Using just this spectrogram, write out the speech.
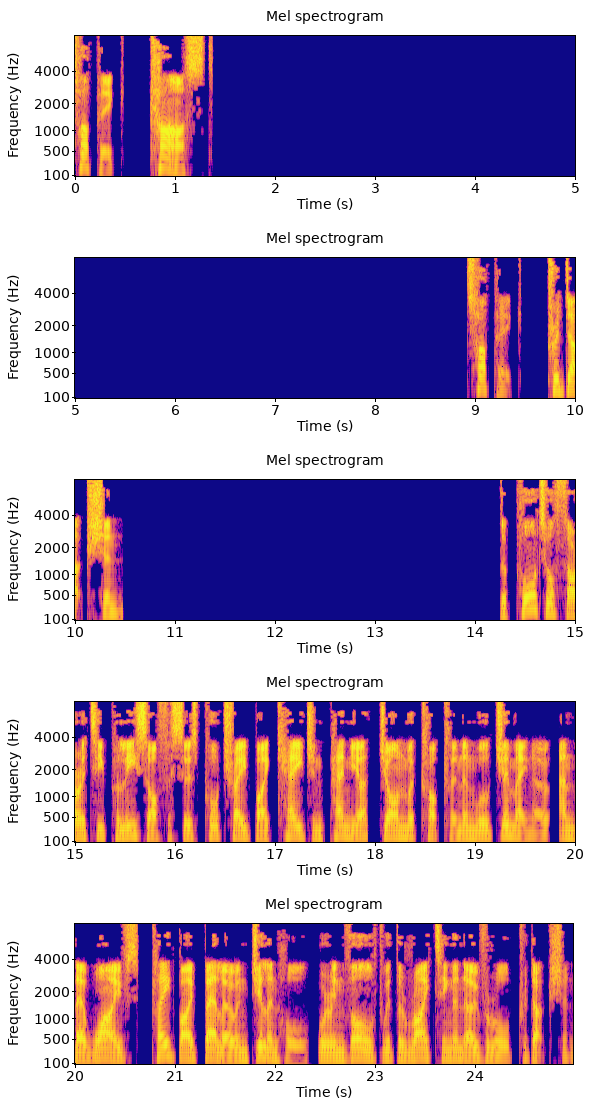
Topic: Cast. Topic: Production. The Port Authority police officers portrayed by Cage and Pena, John McLaughlin and Will Jimeno, and their wives, played by Bello and Gyllenhaal, were involved with the writing and overall production.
